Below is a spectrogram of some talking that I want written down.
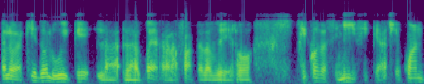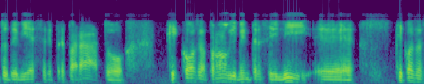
Allora chiedo a lui che la, la, guerra l'ha fatta davvero, che cosa significa, cioè quanto devi essere preparato, che cosa provi mentre sei lì, eh, che cosa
